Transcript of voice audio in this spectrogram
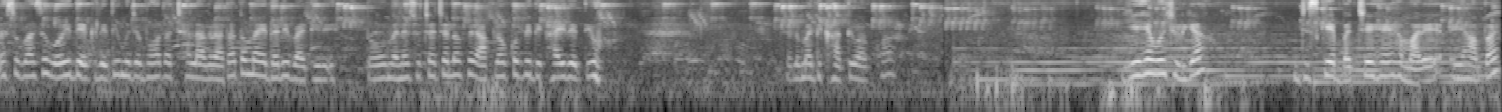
मैं सुबह से वही देख रही थी, मुझे बहुत अच्छा लग रहा था तो मैं इधर ही बैठी थी तो मैंने सोचा, चलो फिर आप लोग को भी दिखाई देती हूँ। चलो मैं दिखाती हूँ आपको। ये है वो चिड़िया, जिसके बच्चे हैं हमारे यहाँ पर,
